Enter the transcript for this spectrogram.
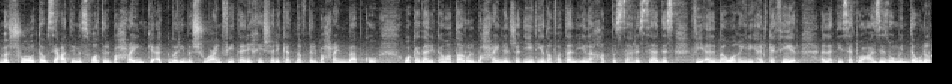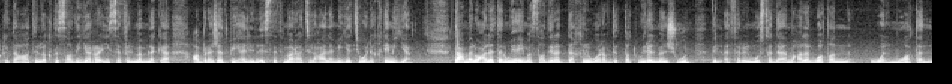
مشروع توسعة مصفاة البحرين كأكبر مشروع في تاريخ شركة نفط البحرين بابكو. وكذلك مطار البحرين الجديد إضافة إلى خط السهر السادس في ألبا وغيرها الكثير التي ستعزز من دور القطاعات الاقتصادية الرئيسة في المملكة عبر جذبها للاستثمارات العالمية والإقليمية. تعمل على تنويع مصادر الدخل ورفض التطوير المنشود بالأثر المستدام على الوطن والمواطن.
